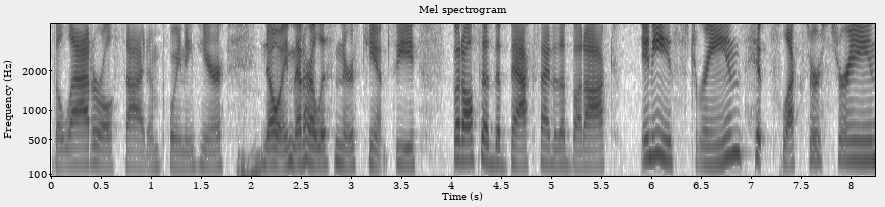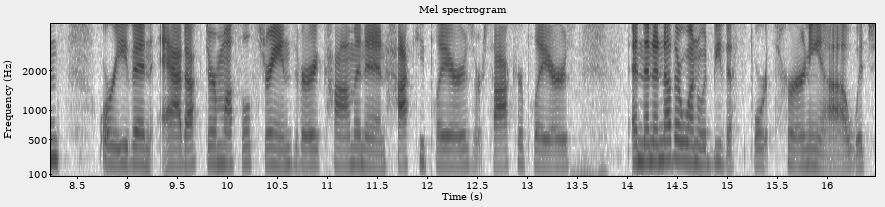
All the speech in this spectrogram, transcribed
the lateral side, I'm pointing here, mm-hmm. knowing that our listeners can't see, but also the back side of the buttock. Any strains, hip flexor strains, or even adductor muscle strains, very common in hockey players or soccer players. And then another one would be the sports hernia, which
